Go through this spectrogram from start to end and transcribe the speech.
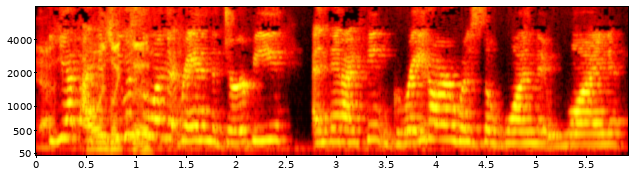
Yeah. Yep, I, I think he was the, the one that ran in the Derby, and then I think Great R was the one that won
